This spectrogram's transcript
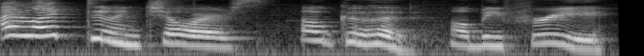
I like doing chores. Oh, good. I'll be free.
